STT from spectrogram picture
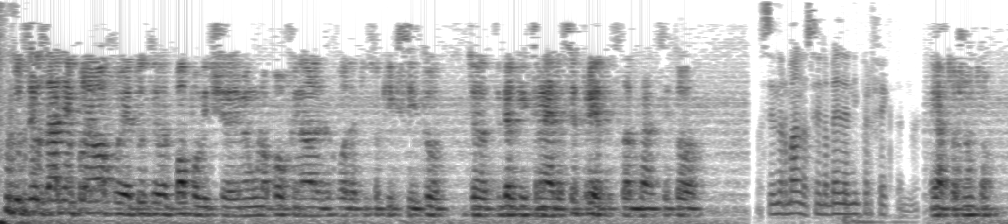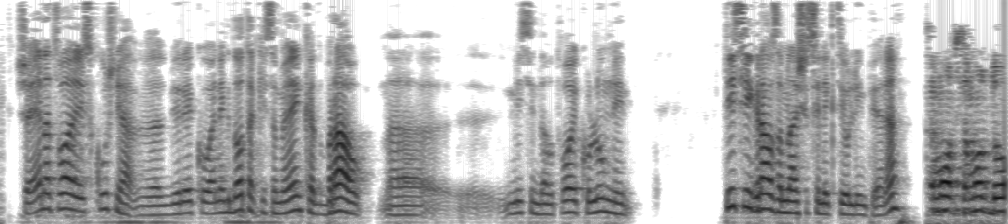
Tudi v zadnjem play-offu je tudi Popovič eh, imel na polfinale zahoda, tu so kiksi, tu ti velikih trenerjev, vse prijeti slabdanci, to. Vse je normalno, vse nobene ni perfekten. Ne? Ja, točno to. Še ena tvoja izkušnja, eh, bi rekel, anekdota, ki sem jo enkrat bral, uh, mislim, da v tvoji kolumni. Ti si igral za mlajše selekcije Olimpije, ne? Samo, samo do,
